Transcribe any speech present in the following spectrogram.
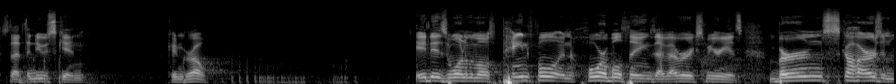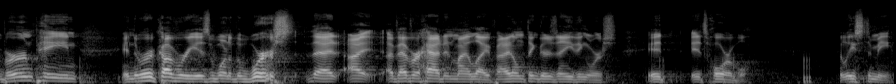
so that the new skin can grow. It is one of the most painful and horrible things I've ever experienced. Burn scars and burn pain in the recovery is one of the worst that I, have ever had in my life. I don't think there's anything worse. It, it's horrible, at least to me.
